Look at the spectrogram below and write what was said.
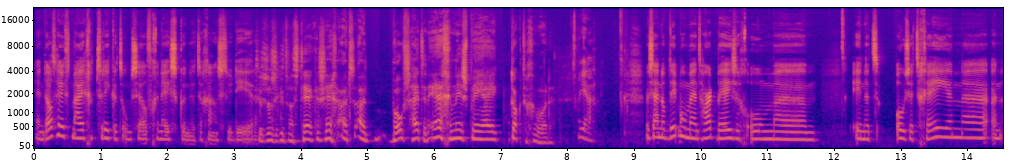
En dat heeft mij getriggerd om zelf geneeskunde te gaan studeren. Dus als ik het wat sterker zeg, uit, uit boosheid en ergernis ben jij dokter geworden? Ja. We zijn op dit moment hard bezig om in het OZG een, uh, een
